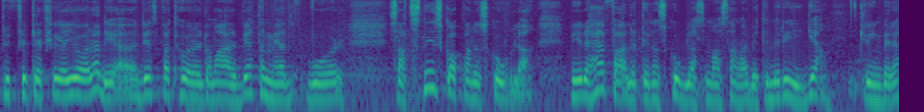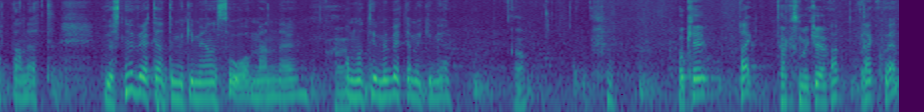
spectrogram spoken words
försöker försöka göra det. Dels för att höra hur de arbetar med vår satsning Skapande skola. Men i det här fallet är det en skola som har samarbete med Riga kring berättandet. Just nu vet jag inte mycket mer än så men eh, om någon timme vet jag mycket mer. Ja. Okej, okay. tack. tack så mycket. Ja, tack själv.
